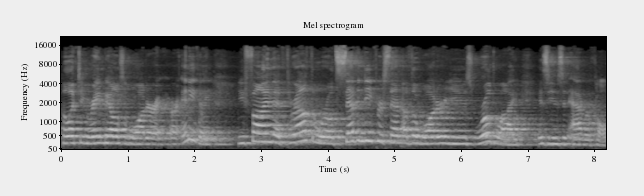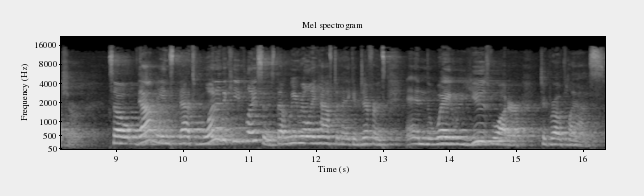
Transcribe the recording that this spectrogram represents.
collecting rain bales of water or anything, you find that throughout the world, 70% of the water used worldwide is used in agriculture. So that means that's one of the key places that we really have to make a difference in the way we use water to grow plants.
